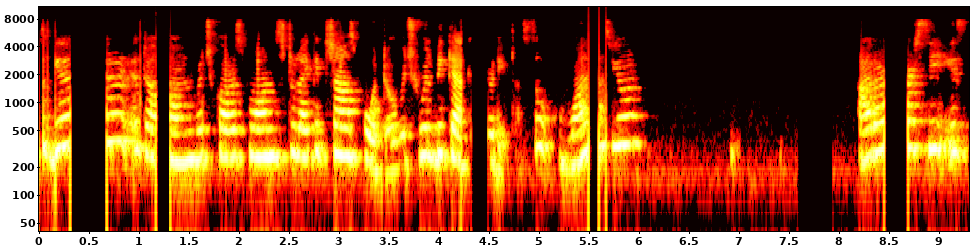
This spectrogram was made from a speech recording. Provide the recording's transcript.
So bearer is a term which corresponds to like a transporter which will be carrying your data. So once your RRC is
